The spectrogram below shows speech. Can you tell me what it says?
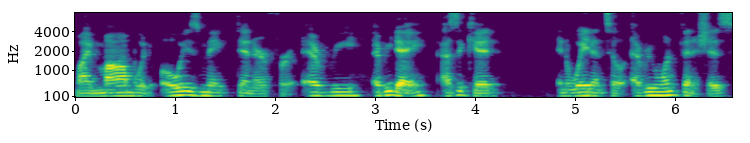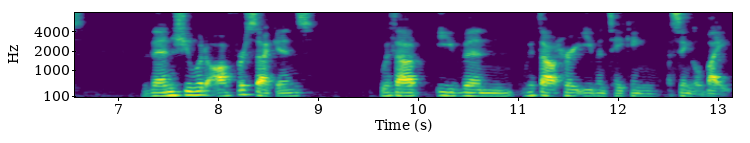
my mom would always make dinner for every every day as a kid and wait until everyone finishes then she would offer seconds without even without her even taking a single bite.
